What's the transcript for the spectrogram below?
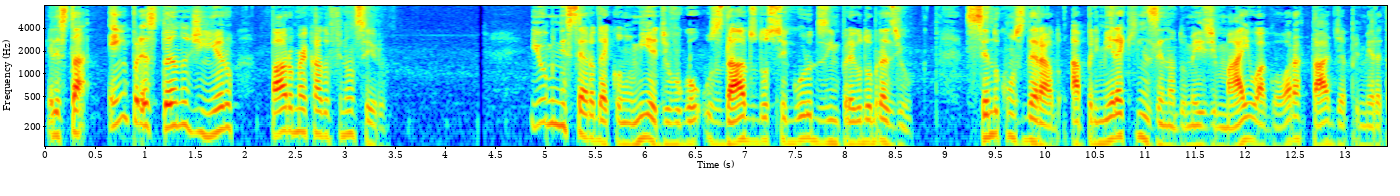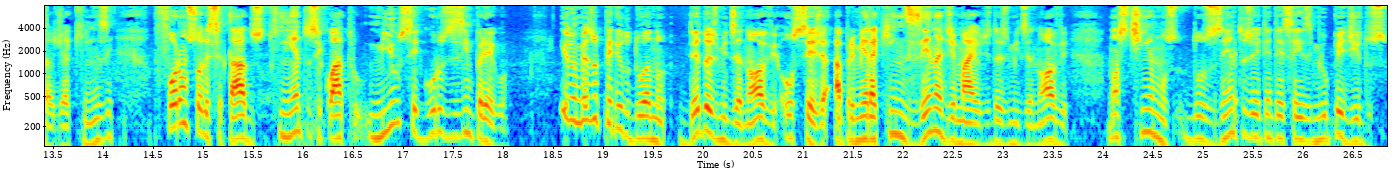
ele está emprestando dinheiro para o mercado financeiro. E o Ministério da Economia divulgou os dados do seguro-desemprego do Brasil sendo considerado a primeira quinzena do mês de maio, agora, tá? Dia 1 até o dia 15, foram solicitados 504 mil seguros-desemprego. E no mesmo período do ano de 2019, ou seja, a primeira quinzena de maio de 2019, nós tínhamos 286 mil pedidos.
